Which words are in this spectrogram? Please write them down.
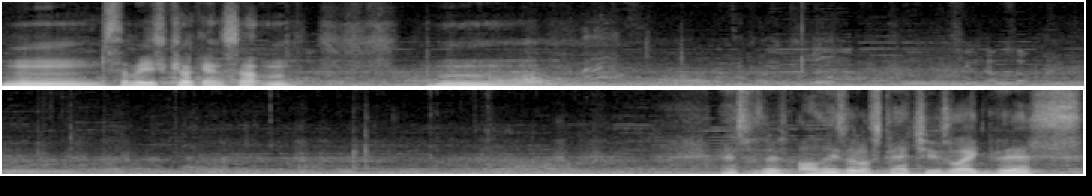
hmm, somebody's cooking something. Hmm. And so there's all these little statues like this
